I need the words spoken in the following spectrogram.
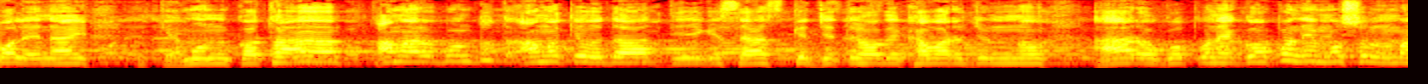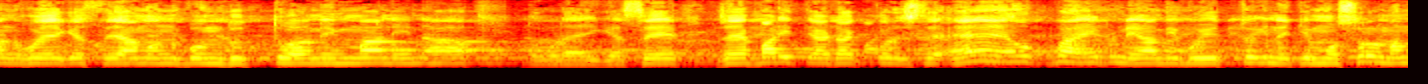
বলে নাই। কেমন কথা? আমার বন্ধু তো আমাকেও দাওয়াত দিয়ে গেছে, আজকে যেতে হবে খাওয়ার জন্য। আরও গোপনে গোপনে মুসলমান হয়ে গেছে, এমন বন্ধুত্ব আমি মানি না। দৌড়াই গেছে যে বাড়িতে অ্যাটাক করেছে। হ্যাঁ ও ভাই আপনি আমি বই তুই নাকি মুসলমান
